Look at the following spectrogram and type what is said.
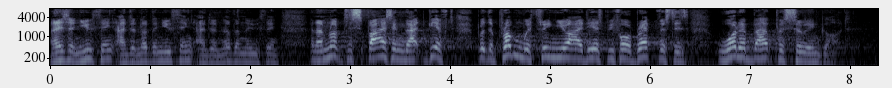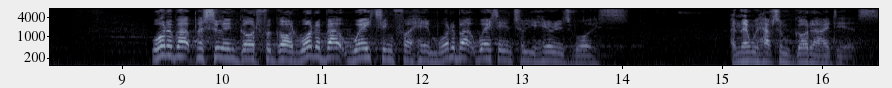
there's a new thing, and another new thing, and another new thing. And I'm not despising that gift, but the problem with three new ideas before breakfast is what about pursuing God? What about pursuing God for God? What about waiting for Him? What about waiting until you hear His voice? And then we have some God ideas.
